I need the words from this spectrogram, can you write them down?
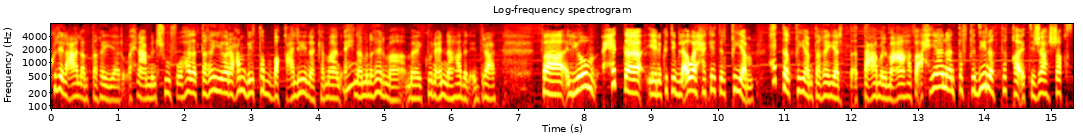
كل العالم تغير وإحنا عم نشوفه. وهذا التغير عم بيطبق علينا كمان. إحنا من غير ما ما يكون عندنا هذا الإدراك. فاليوم حتى يعني كنت بالأول حكيت القيم حتى القيم تغير التعامل معها فأحيانا تفقدين الثقة اتجاه شخص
